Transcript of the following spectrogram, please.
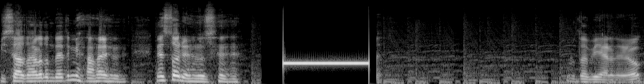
Bir saat aradım dedim ya. ne soruyorsunuz? burada bir yerde yok.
